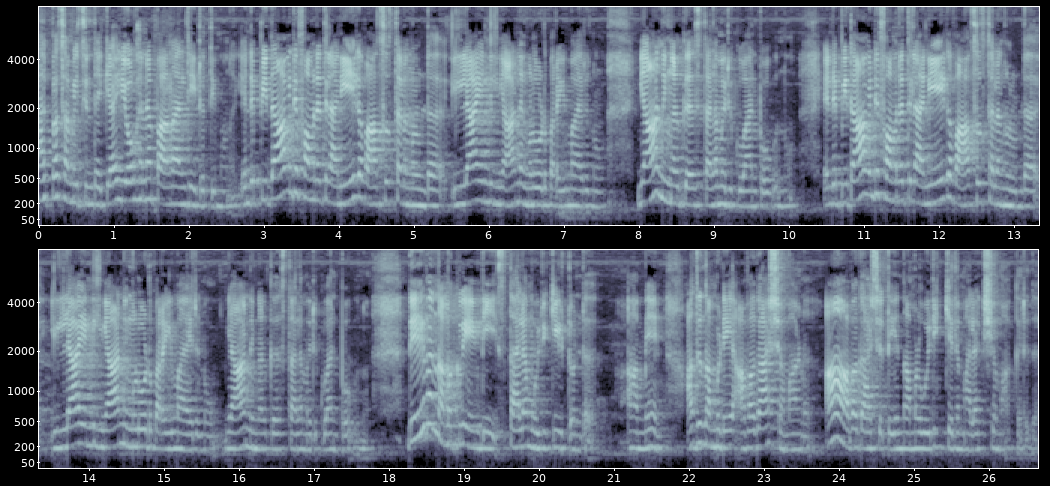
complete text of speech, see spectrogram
അല്പസമയ ചിന്തയ്ക്കായി യോഹന പതിനാലിന്റെ ഇരുപത്തിമൂന്ന്. എന്റെ പിതാവിന്റെ ഭവനത്തിൽ അനേക വാസസ്ഥലങ്ങളുണ്ട്. ഇല്ല എങ്കിൽ ഞാൻ നിങ്ങളോട് പറയുമായിരുന്നു ഞാൻ നിങ്ങൾക്ക് സ്ഥലമൊരുക്കുവാൻ പോകുന്നു. എന്റെ പിതാവിന്റെ ഭവനത്തിൽ അനേക വാസസ്ഥലങ്ങളുണ്ട്. ഇല്ല എങ്കിൽ ഞാൻ നിങ്ങളോട് പറയുമായിരുന്നു ഞാൻ നിങ്ങൾക്ക് സ്ഥലമൊരുക്കുവാൻ പോകുന്നു. ദൈവം നമുക്ക് വേണ്ടി സ്ഥലം ഒരുക്കിയിട്ടുണ്ട് ആമേൻ. അത് നമ്മുടെ അവകാശമാണ്. ആ അവകാശത്തെ നമ്മൾ ഒരിക്കലും അലക്ഷ്യമാക്കരുത്.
